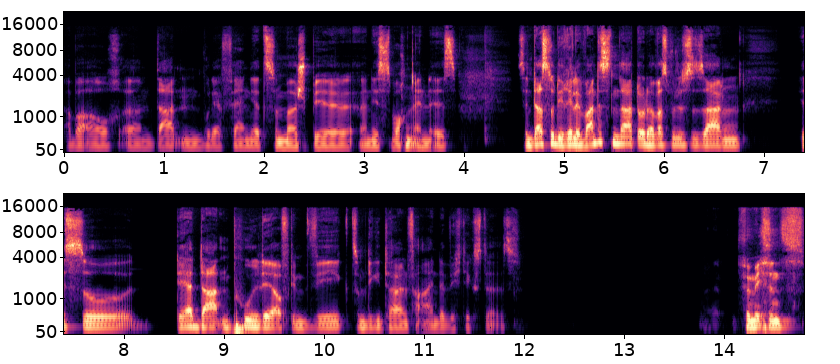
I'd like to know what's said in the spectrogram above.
aber auch ähm, Daten, wo der Fan jetzt zum Beispiel äh, nächstes Wochenende ist. Sind das so die relevantesten Daten oder was würdest du sagen, ist so der Datenpool, der auf dem Weg zum digitalen Verein der wichtigste ist? Für mich sind es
